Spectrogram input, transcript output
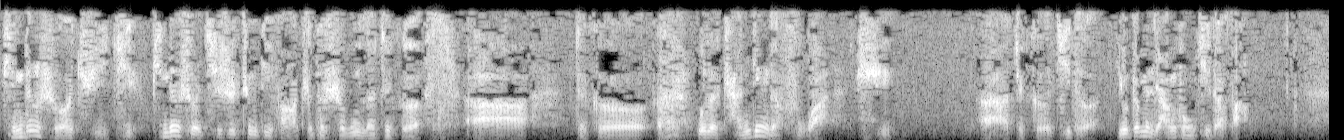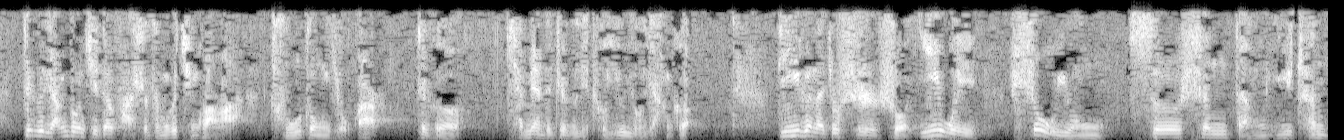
平等舍去积。平等舍其实这个地方指的是为了这个啊，这个为了禅定的福啊去。啊，这个积德有这么两种积德法，这个两种积德法是怎么个情况啊？初中有二，这个前面的这个里头又有两个。第一个呢，就是说，一为受用色身等愚称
